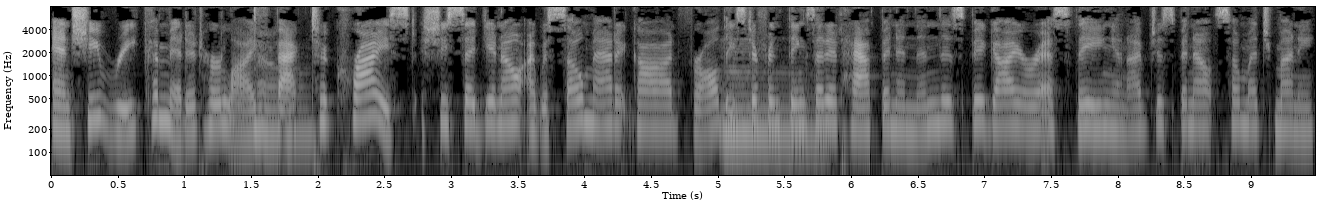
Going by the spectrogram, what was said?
and she recommitted her life Oh. back to Christ. She said, You know, I was so mad at God for all these different things Mm. that had happened, and then this big IRS thing, and I've just been out so much money.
